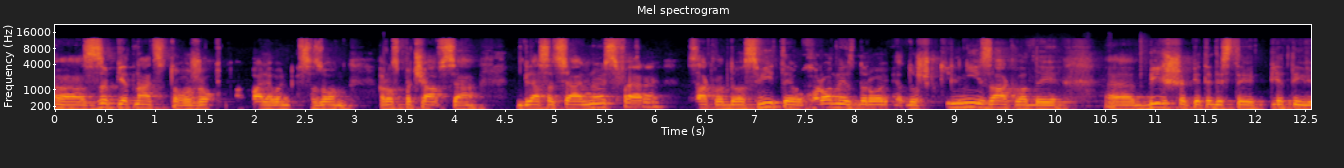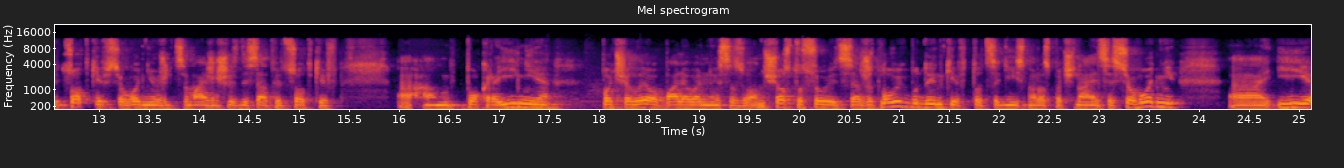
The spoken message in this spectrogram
е, з 15 жовтня опалювальний сезон розпочався для соціальної сфери. Заклади освіти, охорони здоров'я, дошкільні заклади е, більше 55%, Сьогодні вже це майже 60% е, по країні почали опалювальний сезон. Що стосується житлових будинків, то це дійсно розпочинається сьогодні, Е, і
